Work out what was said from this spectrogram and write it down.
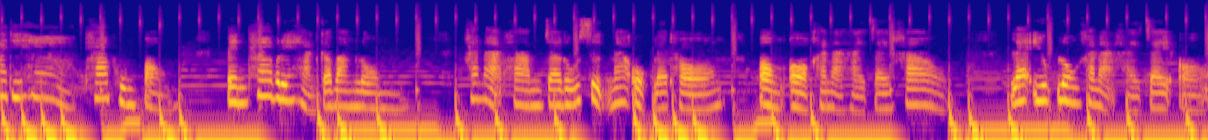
าที่ 5 ท่าพุงป่อง เป็นท่าบริหารกระบังลม ขณะทำจะรู้สึกหน้าอกและท้อง ป่องออกขณะหายใจเข้า และยุบลงขณะหายใจออก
